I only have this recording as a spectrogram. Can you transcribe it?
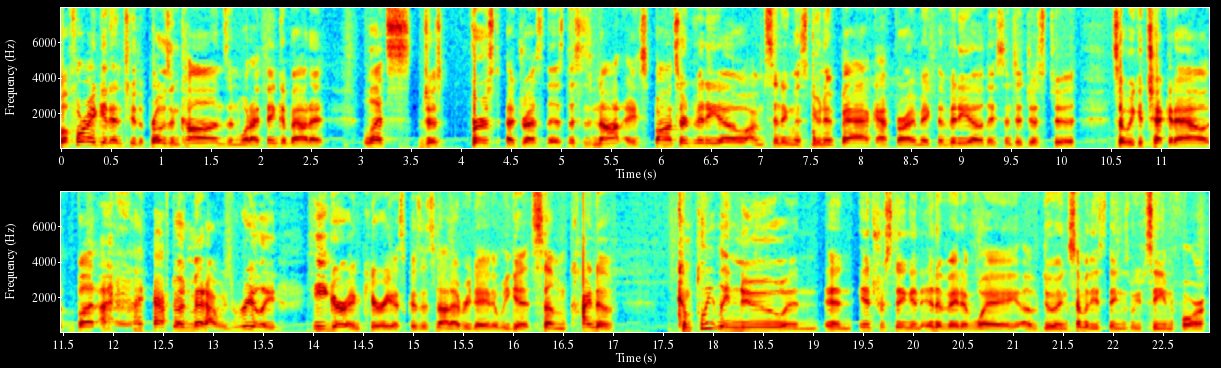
before I get into the pros and cons and what I think about it, let's just first address this. This is not a sponsored video. I'm sending this unit back after I make the video. They sent it just to so we could check it out. But I, I have to admit I was really eager and curious because it's not every day that we get some kind of completely new and, and interesting and innovative way of doing some of these things we've seen for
